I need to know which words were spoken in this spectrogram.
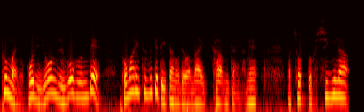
分前の5時45分で止まり続けていたのではないかみたいなね、まあ、ちょっと不思議な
